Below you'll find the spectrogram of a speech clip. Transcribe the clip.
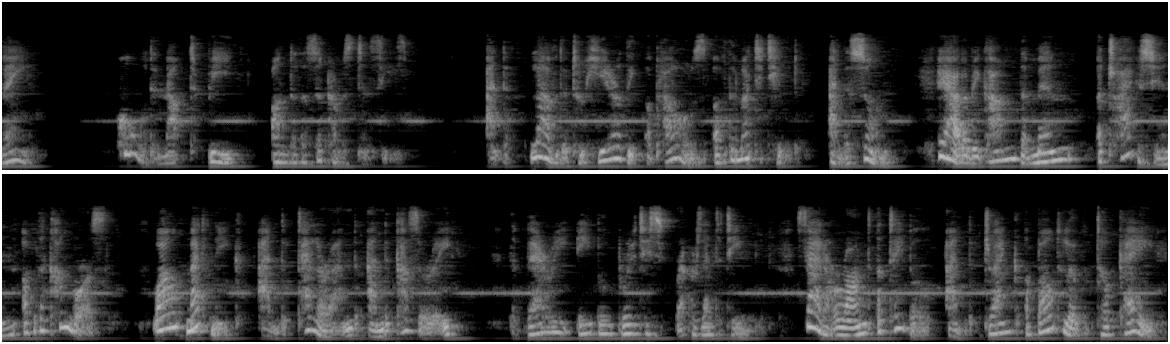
vain. Who would not be under the circumstances? And loved to hear the applause of the multitude. And soon he had become the main attraction of the Congress, while Metternich and Talleyrand and Castlereagh, the very able British representative, sat around a table and drank a bottle of Tokay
